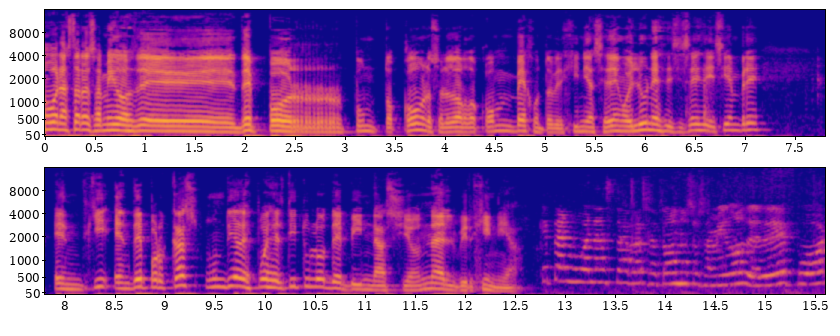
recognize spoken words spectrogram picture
Muy buenas tardes amigos de Depor.com, los saludo Eduardo Combe junto a Virginia Ceden, hoy lunes 16 de diciembre en, en Deporcast, un día después del título de Binacional Virginia. ¿Qué tal? Buenas tardes a todos nuestros amigos de Depor.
